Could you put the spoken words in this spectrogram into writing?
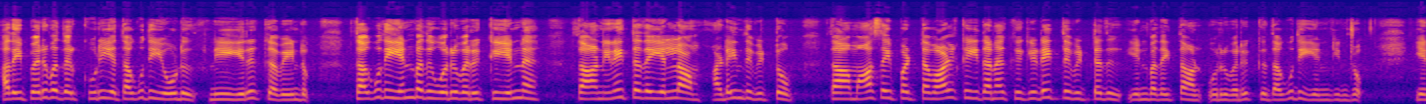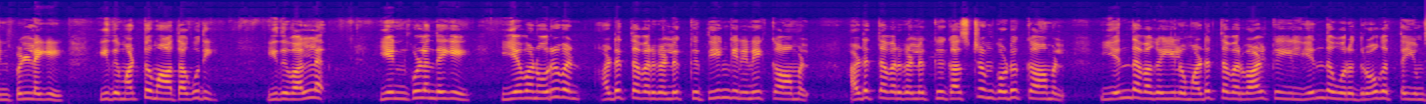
அதை பெறுவதற்குரிய தகுதியோடு நீ இருக்க வேண்டும். தகுதி என்பது ஒருவருக்கு என்ன? தான் நினைத்ததை எல்லாம் அடைந்து விட்டோம். தாம் ஆசைப்பட்ட வாழ்க்கை தனக்கு கிடைத்து விட்டது என்பதைத்தான் ஒருவருக்கு தகுதி என்கின்றோம். என் பிள்ளையே இது மட்டுமா தகுதி? இதுவல்ல. என் குழந்தையே எவன் ஒருவன் அடுத்தவர்களுக்கு தீங்கு நினைக்காமல் அடுத்தவர்களுக்கு கஷ்டம் கொடுக்காமல் எந்த வகையிலும் அடுத்தவர் வாழ்க்கையில் எந்த ஒரு துரோகத்தையும்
